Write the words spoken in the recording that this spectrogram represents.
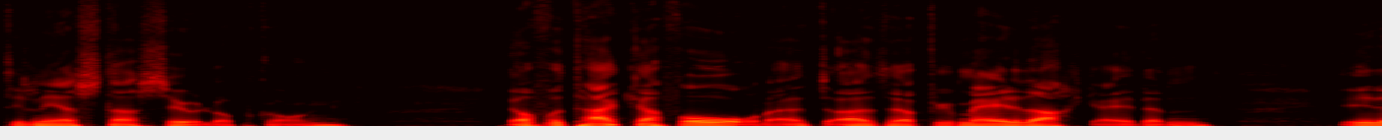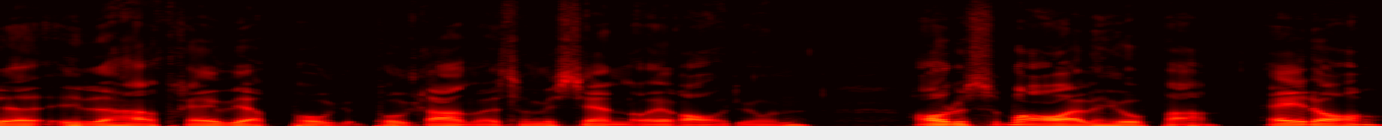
till nästa soluppgång. Jag får tacka för ordet och att jag fick medverka i, den, i, det, i det här trevliga prog programmet som vi sänder i radion. Ha det så bra allihopa. Hej då!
